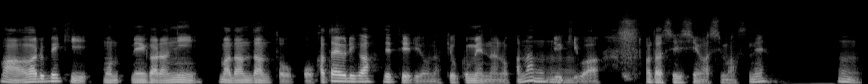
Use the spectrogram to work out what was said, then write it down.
まあ上がるべき銘柄に、まあ、だんだんとこう偏りが出ているような局面なのかなっていう気は、私自身はしますね。うん、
